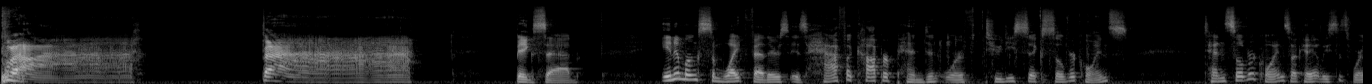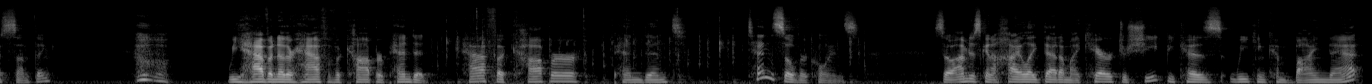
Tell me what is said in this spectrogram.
Bah! Bah! Big sad. In amongst some white feathers is half a copper pendant worth 2d6 silver coins. 10 silver coins. Okay, at least it's worth something. we have another half of a copper pendant. Half a copper pendant. 10 silver coins. So I'm just going to highlight that on my character sheet because we can combine that.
